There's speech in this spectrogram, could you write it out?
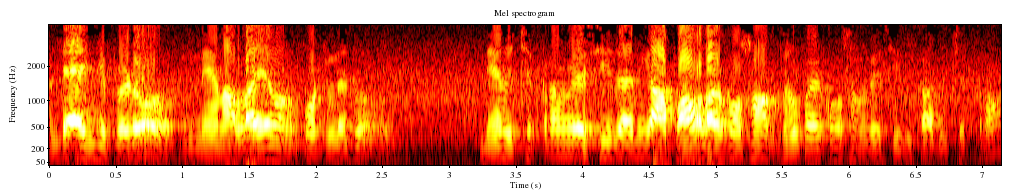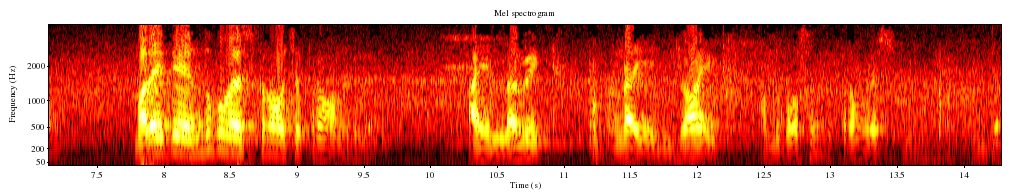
అంటే ఆయన చెప్పాడు నేను అలా ఏమనుకోవట్లేదు నేను చిత్రం వేసేదానికి ఆ పావలా కోసం అర్ధ రూపాయి కోసం వేసేది కాదు చిత్రం. మరైతే ఎందుకు వేస్తున్నావు చిత్రం అని అడిగాడు. I love it and I enjoy it అందుకోసం చిత్రం వేస్తున్నాను అంతే.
